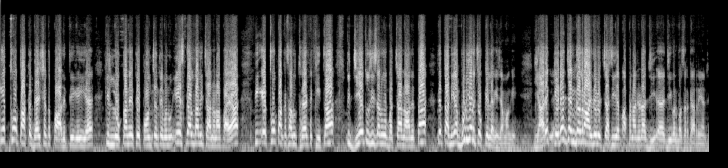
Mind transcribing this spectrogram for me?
ਇੱਥੋਂ ਤੱਕ ਦਹਿਸ਼ਤ ਪਾ ਦਿੱਤੀ ਗਈ ਹੈ ਕਿ ਲੋਕਾਂ ਨੇ ਇੱਥੇ ਪਹੁੰਚਣ ਤੇ ਮੈਨੂੰ ਇਸ ਗੱਲ ਦਾ ਵੀ ਚਾਨਣਾ ਪਾਇਆ ਵੀ ਇੱਥੋਂ ਤੱਕ ਸਾਨੂੰ ਥ੍ਰੈਟ ਕੀਤਾ ਕਿ ਜੇ ਤੁਸੀਂ ਸਾਨੂੰ ਉਹ ਬੱਚਾ ਨਾ ਦਿੱਤਾ ਤੇ ਤੁਹਾਡੀਆਂ ਬੁੜੀਆਂ ਨੂੰ ਚੁੱਕ ਕੇ ਲੈ ਕੇ ਜਾਵਾਂਗੇ। ਯਾਰ ਇਹ ਕਿਹੜੇ ਜੰਗਲ ਰਾਜ ਦੇ ਵਿੱਚ ਅਸੀਂ ਆਪਣਾ ਜਿਹੜਾ ਜੀਵਨ ਬਸਰ ਕਰ ਰਹੇ ਹਾਂ ਅੱਜ?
